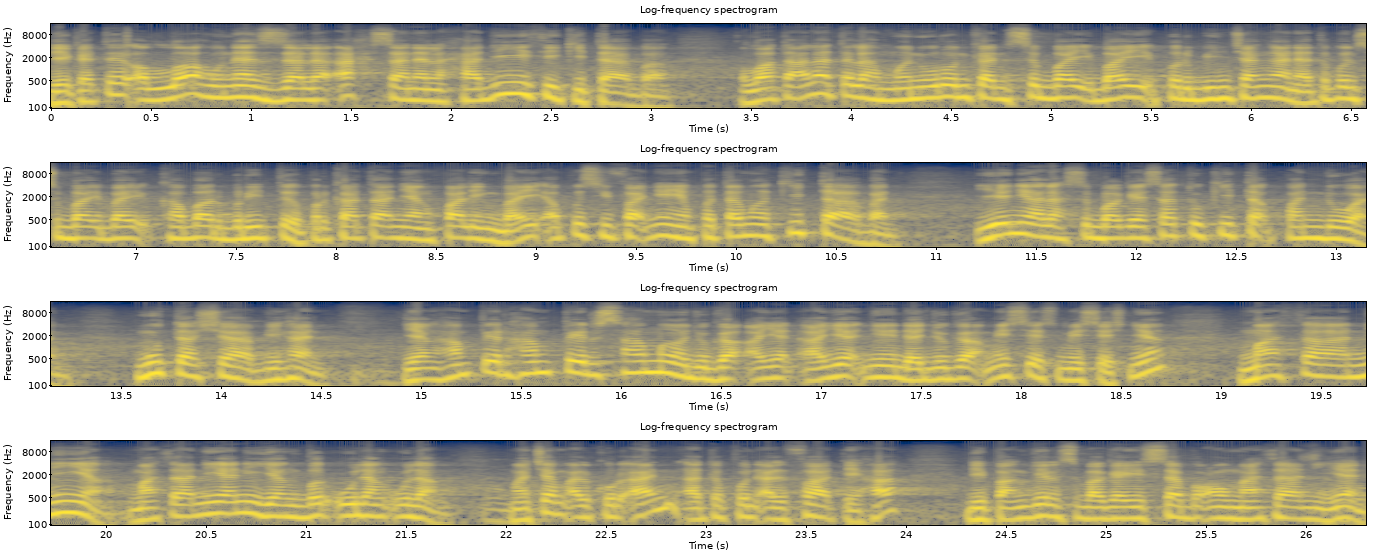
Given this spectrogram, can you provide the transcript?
Dia kata, Allahu nazzala ahsanal hadithi kitabah. Allah Ta'ala telah menurunkan sebaik-baik perbincangan ataupun sebaik-baik kabar berita, perkataan yang paling baik. Apa sifatnya? Yang pertama, kitaban. Ianya adalah sebagai satu kitab panduan, mutasyabihan yang hampir-hampir sama juga ayat-ayatnya dan juga mesej-mesejnya mathania mathania ni yang berulang-ulang macam al-Quran ataupun al-Fatihah dipanggil sebagai sab'u mathaniyan.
